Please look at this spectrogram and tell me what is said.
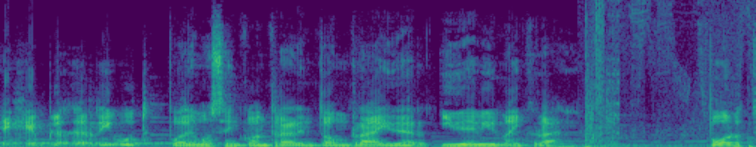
Ejemplos de reboot podemos encontrar en Tomb Raider y Devil May Cry. Port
